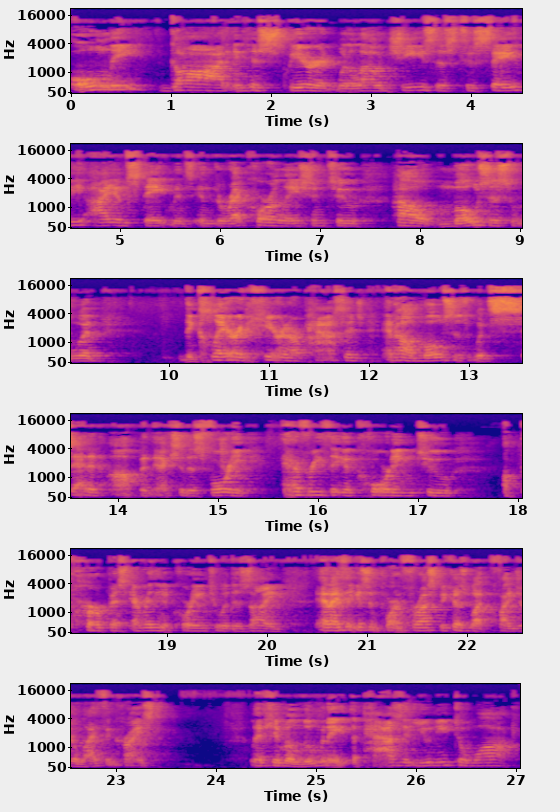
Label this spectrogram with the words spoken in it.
only God in his spirit would allow Jesus to say the I am statements in direct correlation to how Moses would declare it here in our passage and how Moses would set it up in Exodus 40. Everything according to a purpose, everything according to a design. And I think it's important for us because what? Find your life in Christ. Let Him illuminate the paths that you need to walk.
